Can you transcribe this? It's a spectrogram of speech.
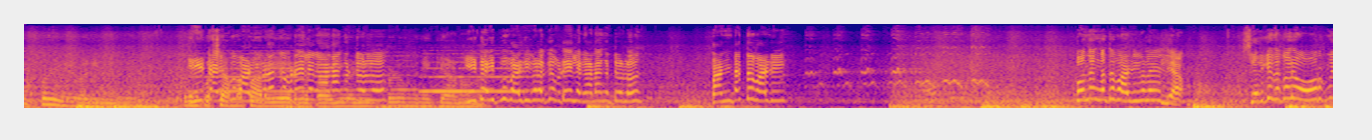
ഇപ്പോഴും ഈ വഴി ഇങ്ങനെ. അതിനെക്കുറിച്ച് അമ്മ പറയുമായിരുന്നു ഇപ്പോഴും ഇങ്ങനെയൊക്കെയാണോ. ഈ ടൈപ്പ് വഴികളൊക്കെ എവിടെയല്ലേ കാണാൻ കിട്ടുള്ളൂ? പണ്ടത്തെ വഴി. ഇപ്പൊ ഇങ്ങനത്തെ വഴികളേ ഇല്ല. ശരിക്കും ഇതൊക്കെ ഒരു ഓർമ്മയാണ്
